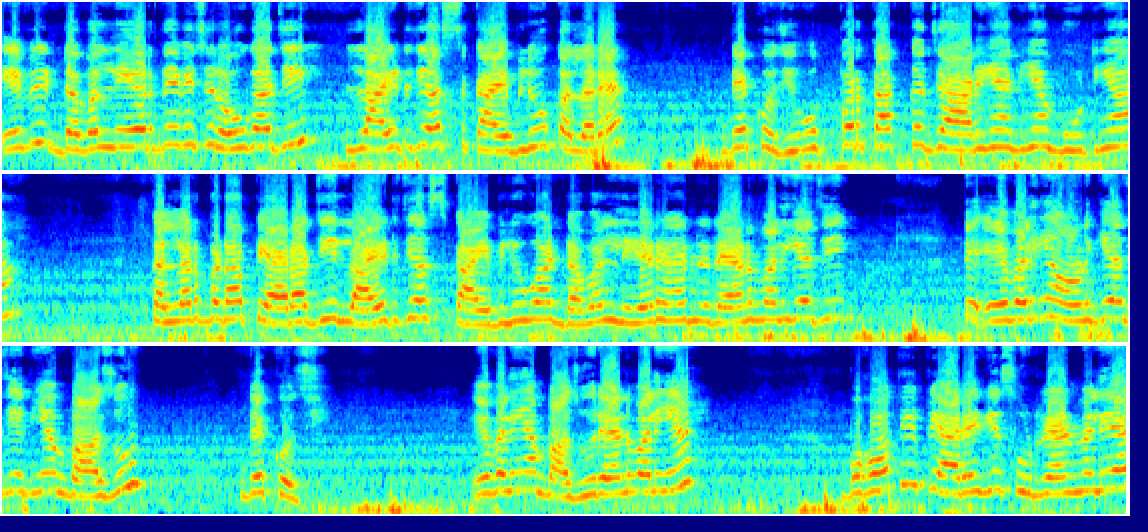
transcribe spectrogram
ਇਹ ਵੀ ਡਬਲ ਲੇਅਰ ਦੇ ਵਿੱਚ ਰਹੂਗਾ ਜੀ। ਲਾਈਟ ਜਿਹਾ ਸਕਾਈ ਬਲੂ ਕਲਰ ਹੈ। ਦੇਖੋ ਜੀ, ਉੱਪਰ ਤੱਕ ਜਾ ਰਹੀਆਂ ਦੀਆਂ ਬੂਟੀਆਂ। ਕਲਰ ਬੜਾ ਪਿਆਰਾ ਜੀ ਲਾਈਟ ਜਿਹਾ ਸਕਾਈ ਬਲੂ ਆ ਡਬਲ ਲੇਅਰ ਰਹਿਣ ਵਾਲੀ ਹੈ ਜੀ। ਤੇ ਇਹ ਵਾਲੀਆਂ ਆਉਣਗੀਆਂ ਜੀ ਇਹਦੀਆਂ ਬਾਜ਼ੂ। ਦੇਖੋ ਜੀ, ਇਹ ਵਾਲੀਆਂ ਬਾਜ਼ੂ ਰਹਿਣ ਵਾਲੀਆਂ। ਬਹੁਤ ਹੀ ਪਿਆਰੇ ਜਿਹੇ ਸੂਟ ਰਹਿਣ ਵਾਲੇ ਆ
